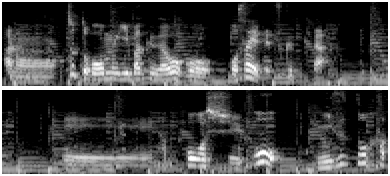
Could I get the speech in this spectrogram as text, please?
あのーちょっと大麦麦芽をこう抑えて作った、えー発泡酒を水とは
